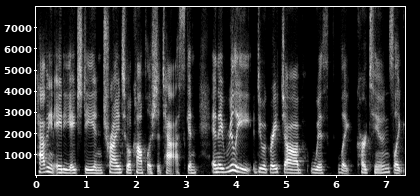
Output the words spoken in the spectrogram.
having ADHD and trying to accomplish a task. And and they really do a great job with like cartoons, like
